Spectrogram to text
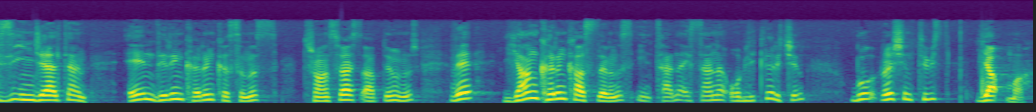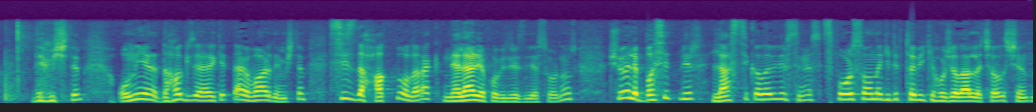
sizi incelten en derin karın kasınız transvers abdominus ve yan karın kaslarınız interne eksterne oblikler için bu Russian twist yapma demiştim. Onun yerine daha güzel hareketler var demiştim. Siz de haklı olarak neler yapabiliriz diye sordunuz. Şöyle basit bir lastik alabilirsiniz. Spor salonuna gidip tabii ki hocalarla çalışın.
